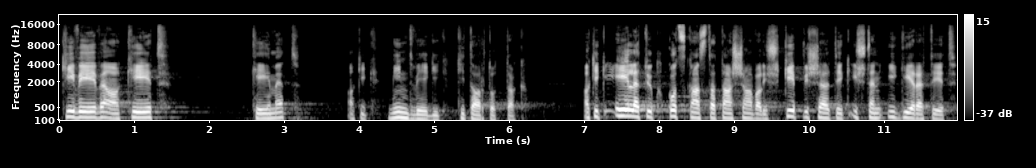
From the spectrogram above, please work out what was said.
kivéve a két kémet, akik mindvégig kitartottak, akik életük kockáztatásával is képviselték Isten ígéretét,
